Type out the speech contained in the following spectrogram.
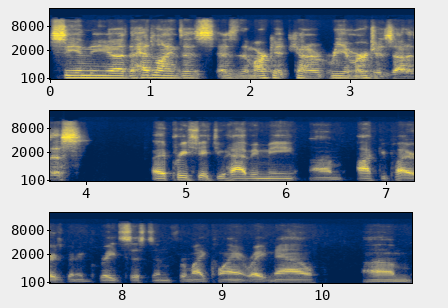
seeing the, uh, the headlines as, as the market kind of reemerges out of this. I appreciate you having me. Um, Occupier has been a great system for my client right now. Um,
